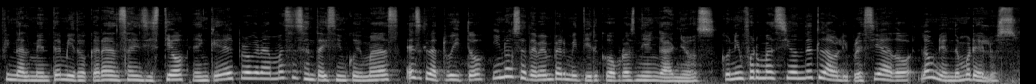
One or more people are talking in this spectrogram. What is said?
Finalmente, Mido Caranza insistió en que el programa 65 y más es gratuito y no se deben permitir cobros ni engaños. Con información de Tlaoli Preciado, la Unión de Morelos.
